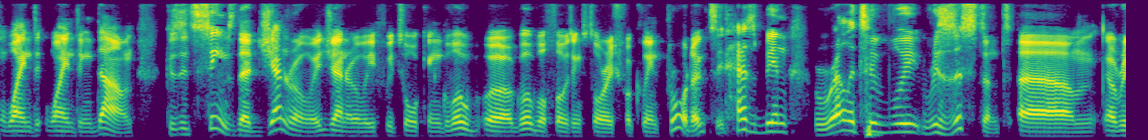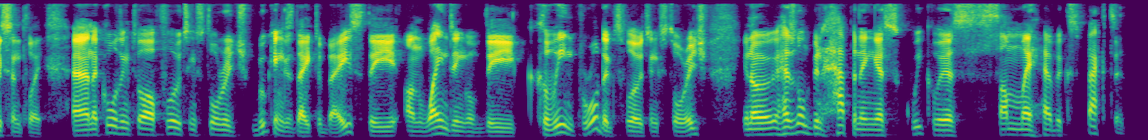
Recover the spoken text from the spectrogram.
wind, winding down because it seems that generally, generally, if we're talking globe, uh, global floating storage for clean products, it has been relatively resistant um, uh, recently. And according to our floating storage bookings database, the unwinding of the clean products floating storage, you know, has not been happening as quickly as some may have expected.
